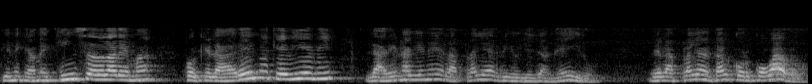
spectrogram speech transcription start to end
tiene que darme 15 dólares más porque la arena que viene, la arena viene de la playa de Río de Janeiro, de la playa de tal Corcovado,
